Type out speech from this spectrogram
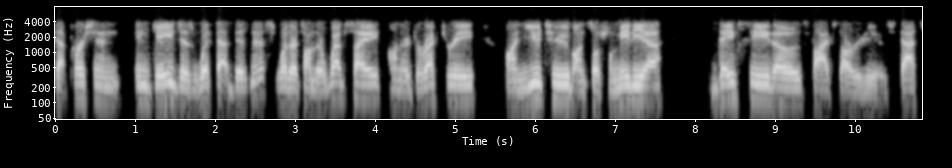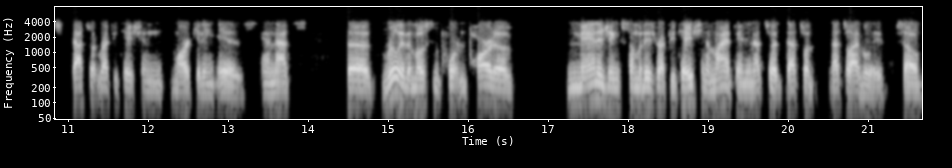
that person engages with that business, whether it's on their website, on their directory, on YouTube, on social media, they see those five star reviews. That's that's what reputation marketing is, and that's the really the most important part of managing somebody's reputation, in my opinion. That's what that's what that's what I believe. So,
